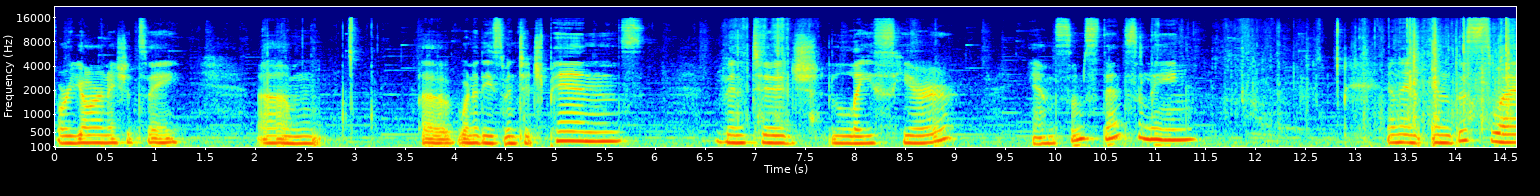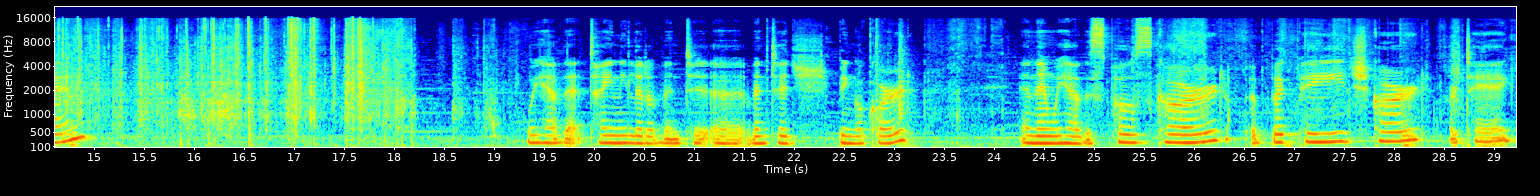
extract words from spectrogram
or yarn I should say. Um, uh, one of these vintage pins, vintage lace here, and some stenciling. And then in this one, we have that tiny little vintage, uh, vintage bingo card. And then we have this postcard, a book page card or tag.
